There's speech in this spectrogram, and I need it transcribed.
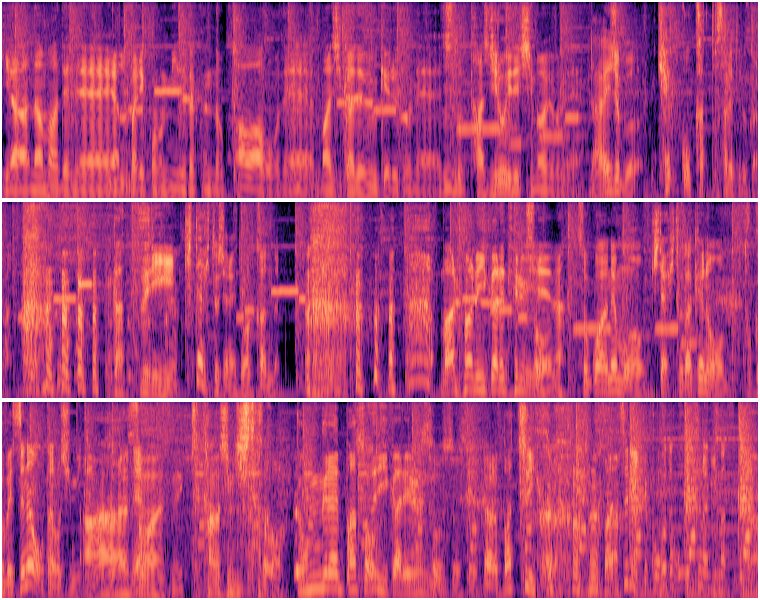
いやー生でねやっぱりこの峰田君のパワーをね間近で受けるとねちょっとたじろいでしまうよね。大丈夫。結構カットされてるから。がっつり。来た人じゃないと分かんない。丸々いかれてるみそたいうな。そこはねもう来た人だけの特別なお楽しみということああでねそうなんですね。楽しみにしとこう。どんぐらいバッツリいかれるんだ。そうそうそう。だからバッツリいくから。バッツリってこことここつなぎますみたいな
